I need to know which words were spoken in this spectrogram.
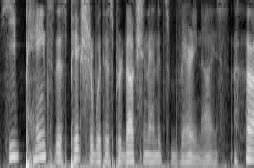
He paints this picture with his production and it's very nice.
